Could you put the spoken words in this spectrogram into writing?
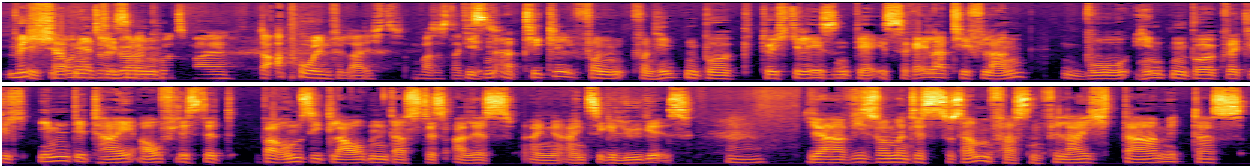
mich und unsere diesen, Hörer kurz mal da abholen vielleicht, um was es da geht? Diesen Artikel von, von Hindenburg durchgelesen, der ist relativ lang wo Hindenburg wirklich im Detail auflistet, warum sie glauben, dass das alles eine einzige Lüge ist. Mhm. Ja, wie soll man das zusammenfassen? Vielleicht damit, dass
